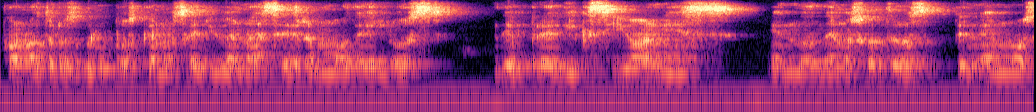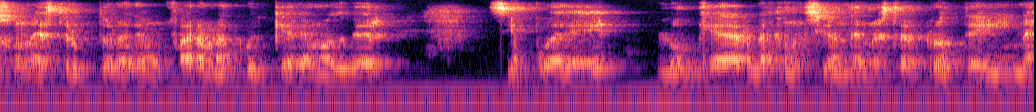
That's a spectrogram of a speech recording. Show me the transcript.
con otros grupos que nos ayudan a hacer modelos de predicciones en donde nosotros tenemos una estructura de un fármaco y queremos ver si puede bloquear la función de nuestra proteína.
